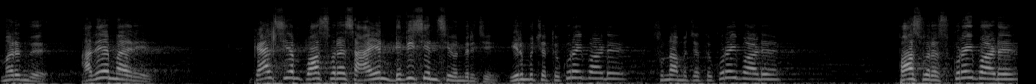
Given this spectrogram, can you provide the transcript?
மருந்து. அதே மாதிரி கால்சியம் பாஸ்பரஸ் அயன் டிஃபிஷியன்சி வந்துருச்சு. இரும்பு சத்து குறைபாடு சுண்ணாம்பு சத்து குறைபாடு பாஸ்பரஸ் குறைபாடு.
